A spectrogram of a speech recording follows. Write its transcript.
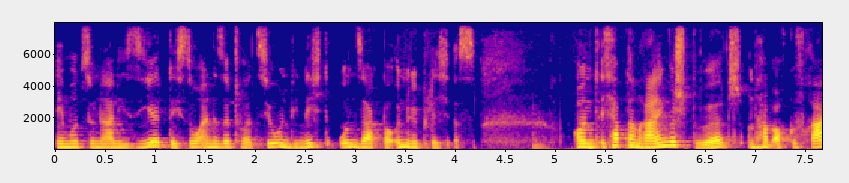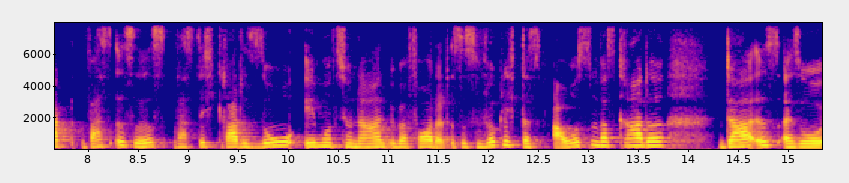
emotionalisiert dich so eine Situation, die nicht unsagbar unüblich ist? Und ich habe dann reingespürt und habe auch gefragt, was ist es, was dich gerade so emotional überfordert? Ist es wirklich das Außen, was gerade da ist, also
